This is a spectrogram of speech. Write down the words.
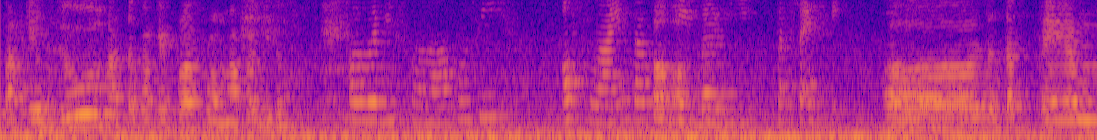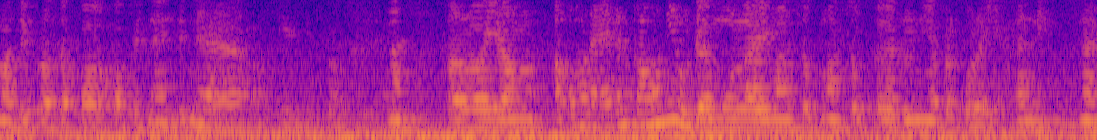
pakai Zoom atau pakai platform apa gitu? kalau di sekolah aku sih offline tapi Oh, dibagi per sesi Oh, tetap kayak mematuhi protokol COVID-19 ya. Oke gitu. Nah, kalau yang aku mau nanya kan kamu nih udah mulai masuk-masuk ke dunia perkuliahan nih. Nah,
